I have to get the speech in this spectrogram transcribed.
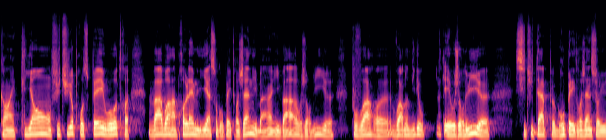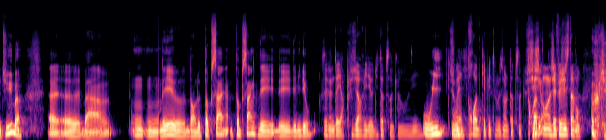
quand un client futur, prospect ou autre va avoir un problème lié à son groupe électrogène, eh ben, il va aujourd'hui pouvoir voir notre vidéo. Et aujourd'hui, si tu tapes groupe électrogène sur YouTube, ben, on, on est euh, dans le top 5, top 5 des, des, des vidéos. Vous avez même d'ailleurs plusieurs vidéos du top 5. hein. Oui, Je oui. a 3 de Capitools dans le top 5. Trois J'ai fait juste avant. Ok.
